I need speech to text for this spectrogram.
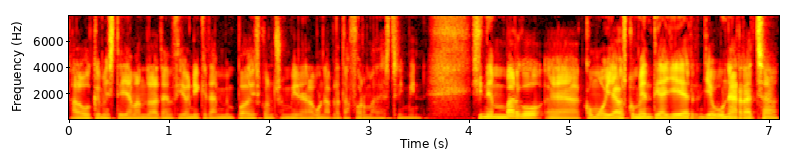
algo que me esté llamando la atención y que también podáis consumir en alguna plataforma de streaming. Sin sin embargo, eh, como ya os comenté ayer, llevo una racha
